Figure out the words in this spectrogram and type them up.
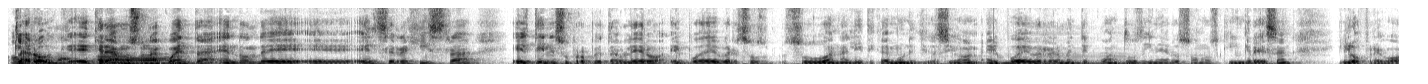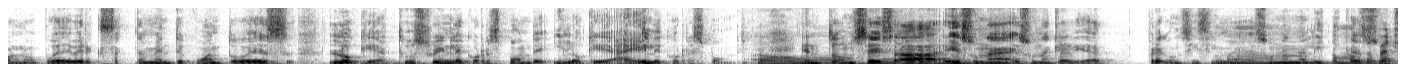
¿O Claro, que- creamos una cuenta en donde eh, él se registra, él tiene su propio tablero, él puede ver su, su analítica de monetización, él puede ver realmente Mm. cuántos dineros son los que ingresan y lo fregó, ¿no? Puede ver exactamente cuánto es lo que a TuStream le corresponde y lo que a él le corresponde. Oh, Entonces, ah, es, una, es una claridad fregoncísima, es una analítica súper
